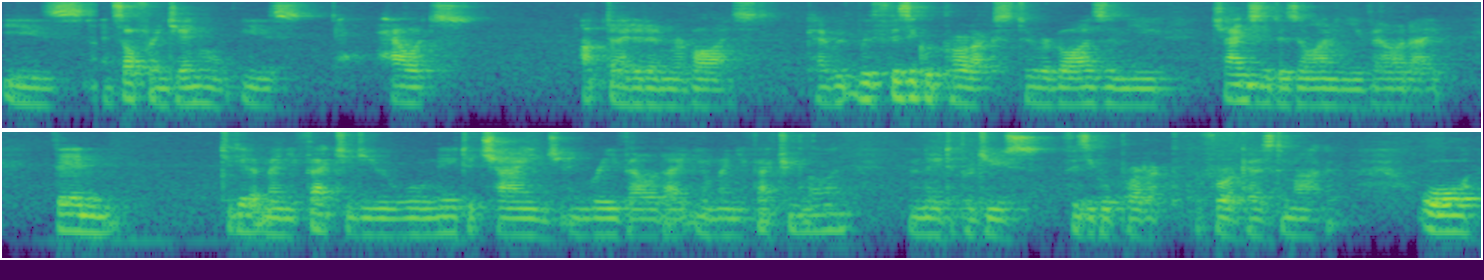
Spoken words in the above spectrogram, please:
is, and software in general, is how it's updated and revised. Okay, with, with physical products, to revise them, you change the design and you validate. Then, to get it manufactured, you will need to change and revalidate your manufacturing line. You'll need to produce physical product before it goes to market. Or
